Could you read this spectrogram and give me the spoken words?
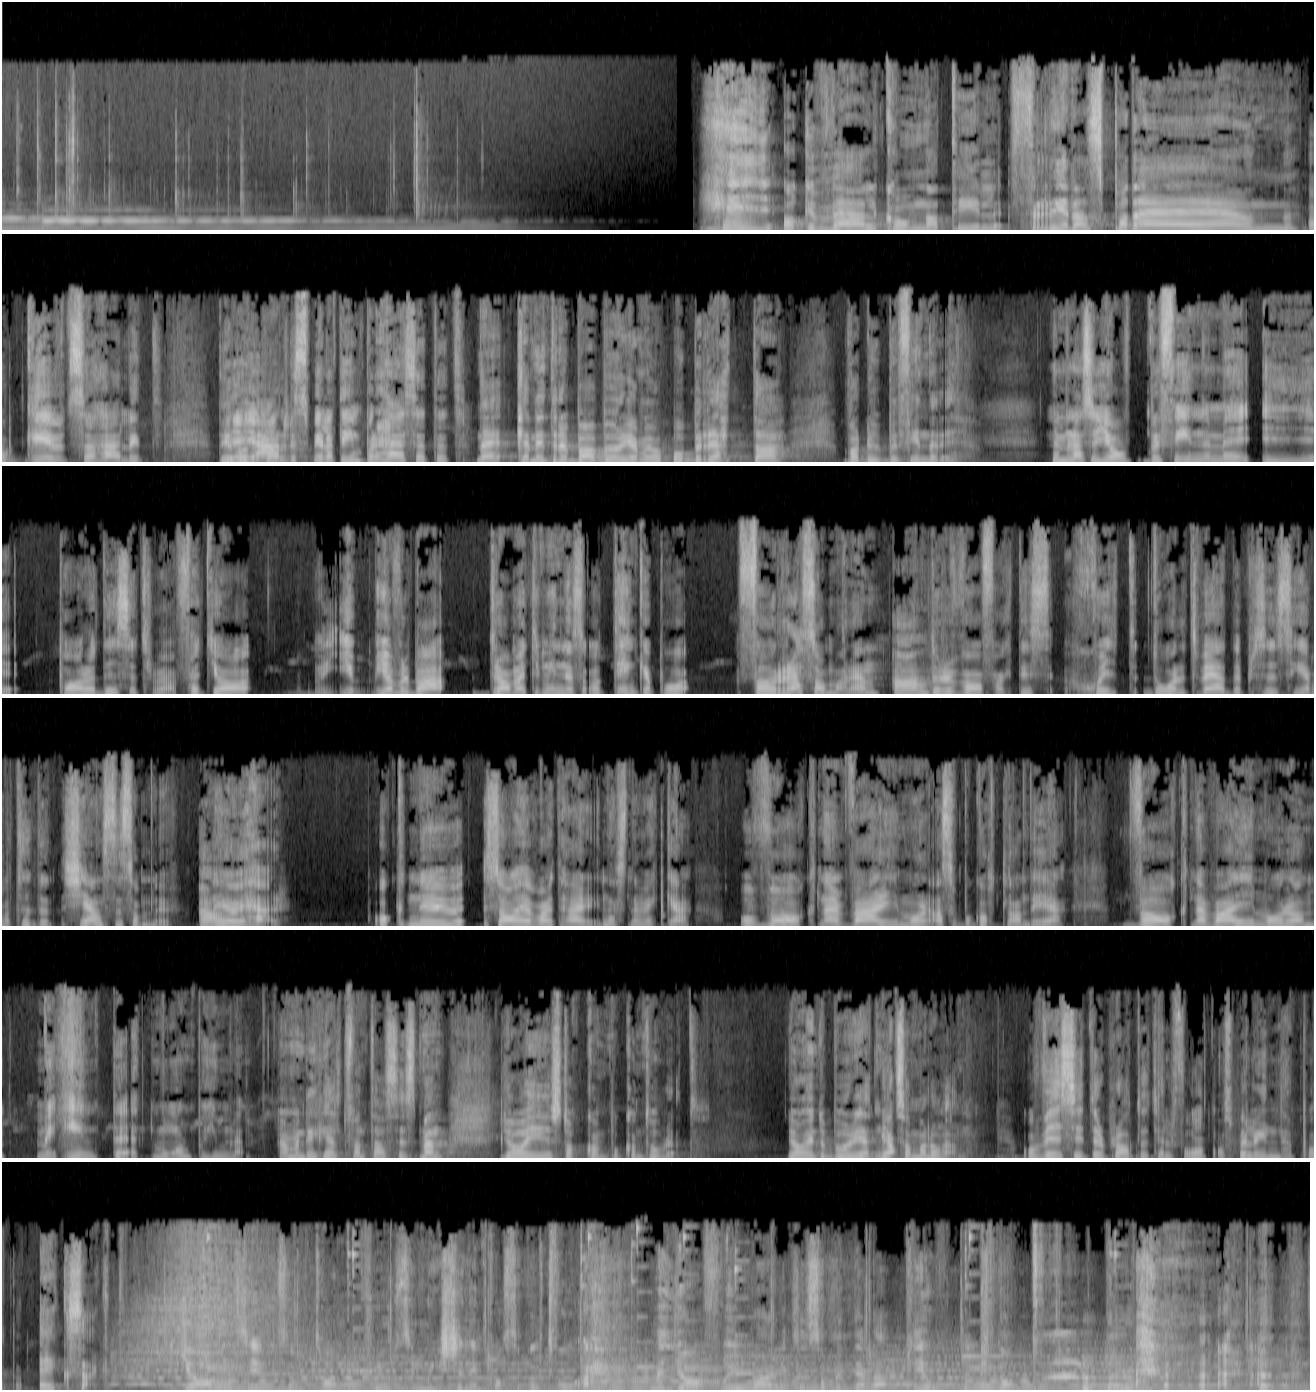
Hej och välkomna till Fredagspodden! Åh gud, så härligt. Det är Vi har aldrig spelat in på det här sättet. Nej, kan inte du bara börja med att berätta var du befinner dig? Nej, men alltså, jag befinner mig i paradiset tror jag. För att jag, jag vill bara dra mig till minnes och tänka på förra sommaren. Ja. Då det var faktiskt skitdåligt väder precis hela tiden. Känns det som nu. Ja. När jag är här. Och nu så har jag varit här i nästan en vecka. Och vaknar varje morgon, alltså på Gotland är jag. Vaknar varje morgon med inte ett moln på himlen. Ja, men det är helt fantastiskt. Men jag är i Stockholm på kontoret. Jag har inte börjat mitt Ja. sommarlov än. Och vi sitter och pratar i telefon och spelar in den här podden. Exakt. Jag vill se ut som Tom Cruise i Mission Impossible 2. Men jag får ju bara liksom som en jävla pionknopp där uppe.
